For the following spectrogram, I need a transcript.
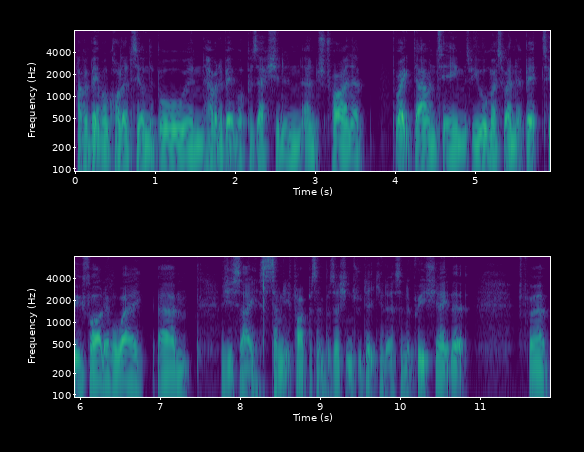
have a bit more quality on the ball and having a bit more possession and, and trying to break down teams, we almost went a bit too far the other way. Um, as you say, 75% possession is ridiculous and appreciate that for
